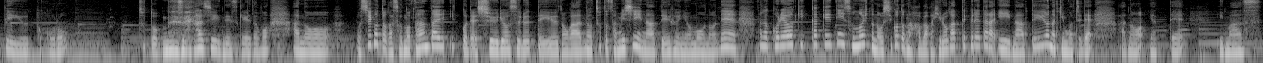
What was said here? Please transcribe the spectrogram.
っていうところ。ちょっと難しいんですけれどもあのお仕事がその単体1個で終了するっていうのがちょっと寂しいなっていうふうに思うのでなんかこれをきっかけにその人のお仕事の幅が広がってくれたらいいなっていうような気持ちであのやっています。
